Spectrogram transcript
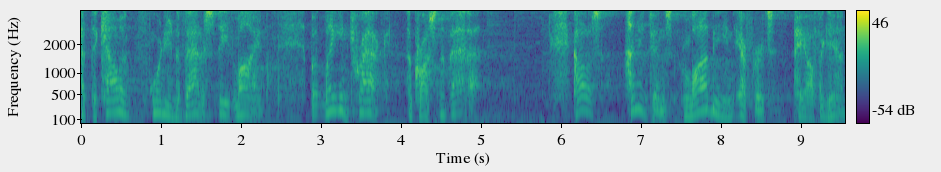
at the California Nevada state line, but laying track across Nevada. Collis Huntington's lobbying efforts pay off again.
